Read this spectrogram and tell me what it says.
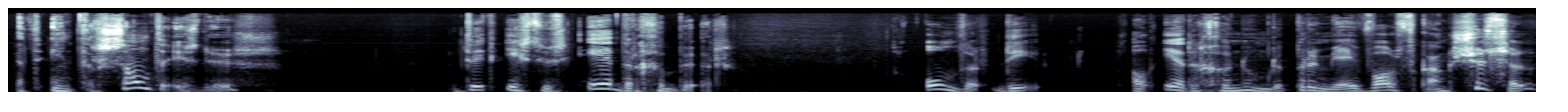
Het interessante is dus, dit is dus eerder gebeurd. Onder die al eerder genoemde premier Wolfgang Schüssel,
